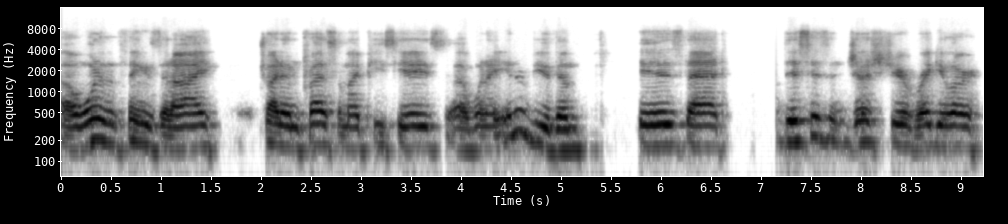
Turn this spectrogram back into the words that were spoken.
Uh, one of the things that I try to impress on my PCAs uh, when I interview them is that this isn't just your regular,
